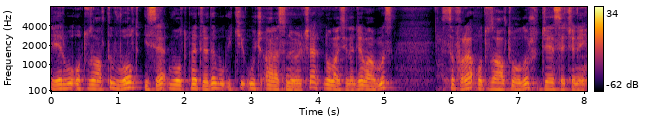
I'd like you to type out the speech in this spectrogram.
Eğer bu 36 volt ise voltmetrede bu iki uç arasını ölçer. Dolayısıyla cevabımız 0'a 36 olur. C seçeneği.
